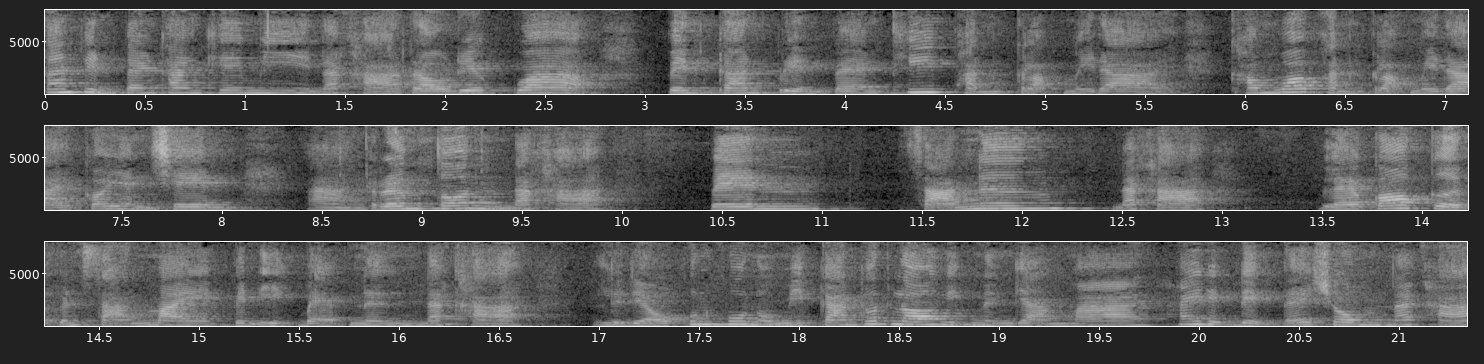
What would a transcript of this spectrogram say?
การเปลี่ยนแปลงทางเคมีนะคะ เราเรียกว่าเป็นการเปลี่ยนแปลงที่ผันกลับไม่ได้คำว่าผันกลับไม่ได้ก็อย่างเช่น เริ่มต้นนะคะ เป็นสารหนึ่งนะคะ แล้วก็เกิดเป็นสารใหม่เป็นอีกแบบหนึ่งนะคะหรือเดี๋ยวคุณครูหนูมีการทดลองอีกหนึ่งอย่างมาให้เด็กๆได้ชมนะคะ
